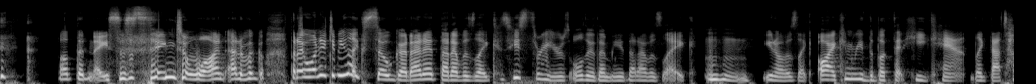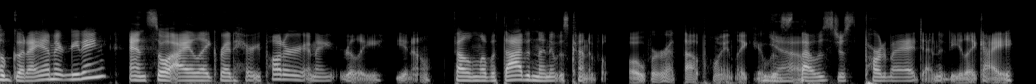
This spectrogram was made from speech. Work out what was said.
not the nicest thing to want out of a go- but I wanted to be like so good at it that I was like cuz he's 3 years older than me that I was like mm-hmm. you know I was like oh I can read the book that he can't like that's how good I am at reading and so I like read Harry Potter and I really you know fell in love with that and then it was kind of over at that point like it was Yeah. that was just part of my identity like I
